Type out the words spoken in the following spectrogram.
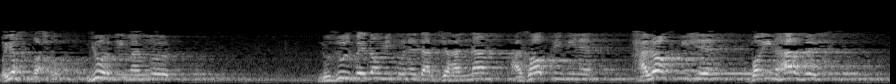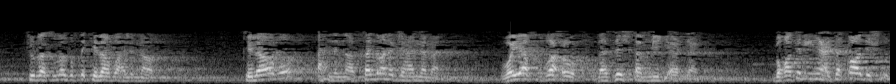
و یفضح یرضی منظور. نزول پیدا می‌کنه در جهنم عذاب می‌بینه هلاک میشه با این حرفش. چون رسول الله گفته کلاب اهل النار. کلاب اهل النار. سگان جهنم و یفضح و زشت هم میگردن. به خاطر این اعتقادشون.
